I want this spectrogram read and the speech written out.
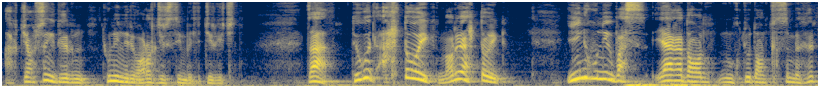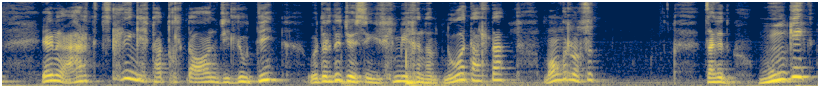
авч явсан гэдгээр нь түүний нэрийг оруулж ирсэн юм билээ жиргэж. За тэгвэл Алтан уйг, Норын Алтан уйг энэ хүнийг бас яагаад нөхдүүд онцлсан бэхээр яг нэг ардчлалын гих тодголтой он жилүүдийн удирдах байсан эрхмийнх нь хувьд нөгөө талдаа Монгол улсад за гэд мөнгийг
